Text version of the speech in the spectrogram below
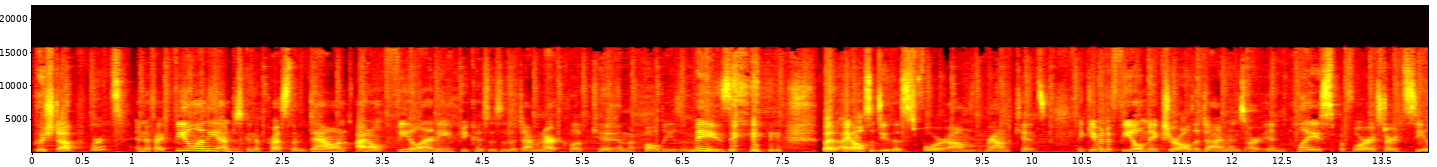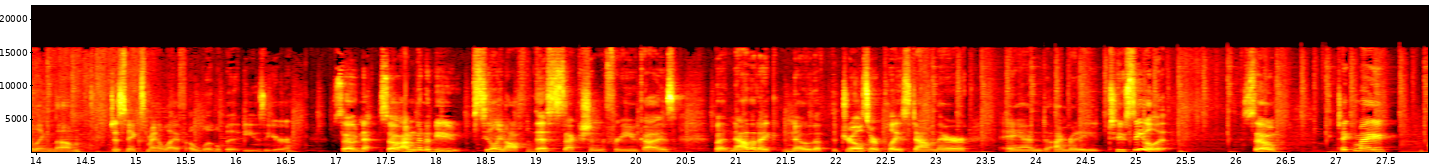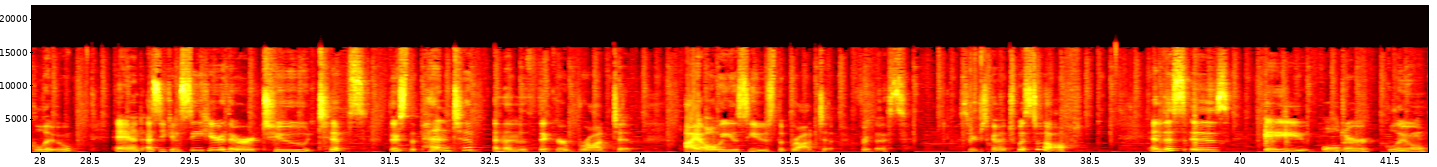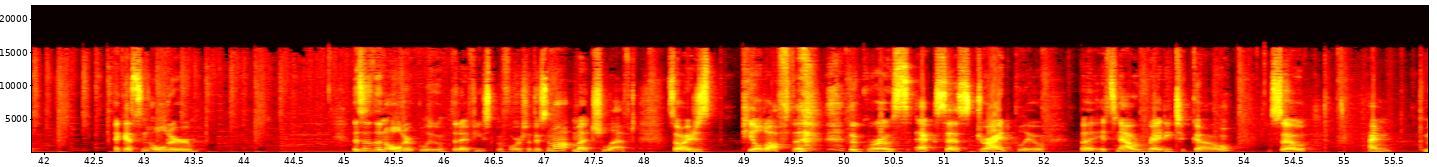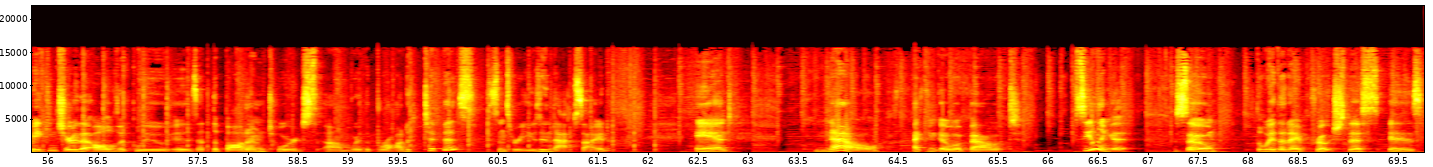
pushed upwards. And if I feel any, I'm just gonna press them down. I don't feel any because this is a Diamond Art Club kit and the quality is amazing. but I also do this for um, round kits. I give it a feel, make sure all the diamonds are in place before I start sealing them. Just makes my life a little bit easier. So, so I'm going to be sealing off this section for you guys. But now that I know that the drills are placed down there and I'm ready to seal it. So take my glue and as you can see here, there are two tips. There's the pen tip and then the thicker broad tip. I always use the broad tip for this. So you're just gonna twist it off. And this is a older glue, I guess an older this is an older glue that I've used before, so there's not much left. So I just peeled off the, the gross excess dried glue, but it's now ready to go. So I'm making sure that all the glue is at the bottom towards um, where the broad tip is, since we're using that side. And now I can go about sealing it. So the way that I approach this is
